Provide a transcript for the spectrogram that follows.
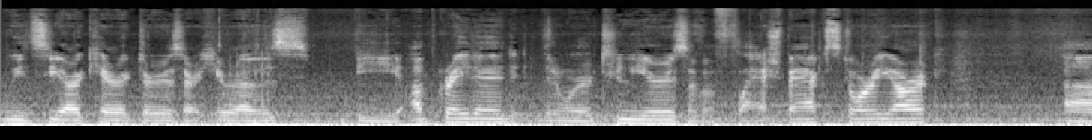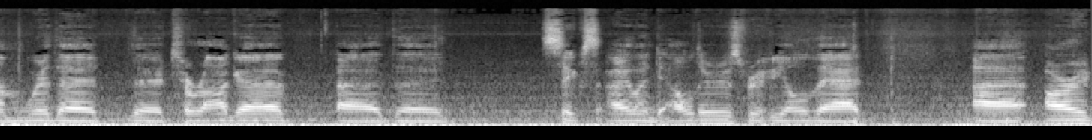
we'd see our characters, our heroes, be upgraded. There were two years of a flashback story arc um, where the the Turaga, uh, the six island elders, reveal that uh, our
